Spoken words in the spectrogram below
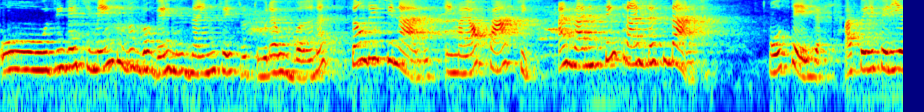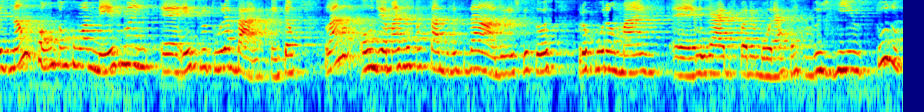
os investimentos dos governos na infraestrutura urbana são destinados, em maior parte, às áreas centrais da cidade ou seja, as periferias não contam com a mesma é, estrutura básica. Então, lá onde é mais afastado da cidade, onde as pessoas procuram mais é, lugares para morar perto dos rios, tudo,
